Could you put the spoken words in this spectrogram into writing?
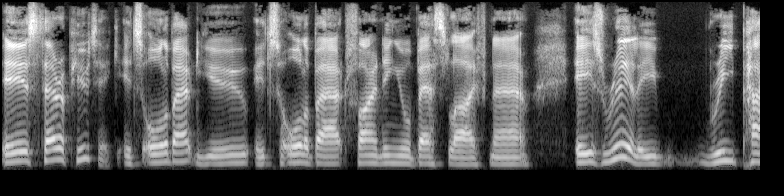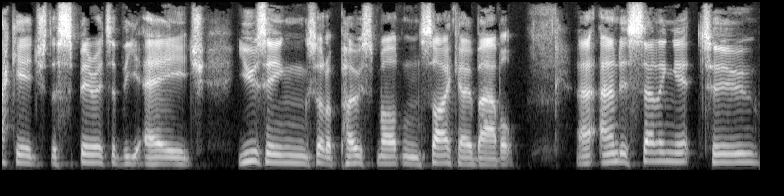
is therapeutic. It's all about you. It's all about finding your best life now. Is really repackage the spirit of the age using sort of postmodern psychobabble. Uh, and is selling it to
